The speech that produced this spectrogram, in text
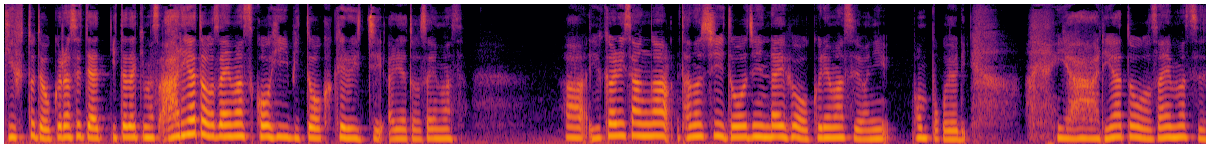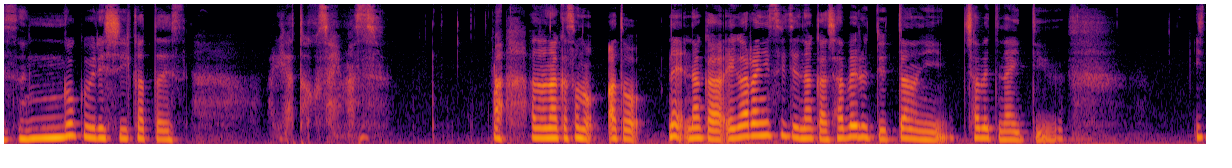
ギフトで送らせていただきます。ありがとうございます。コーヒー人かける1ありがとうございます。あゆかりさんが楽しい同人ライフを送れますようにポンポコより。いやありがとうございます。すんごく嬉しかったです。ありがとうございます。あ、あのなんかその、あと、ね、なんか絵柄についてなんか喋るって言ったのに喋ってないっていう、い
